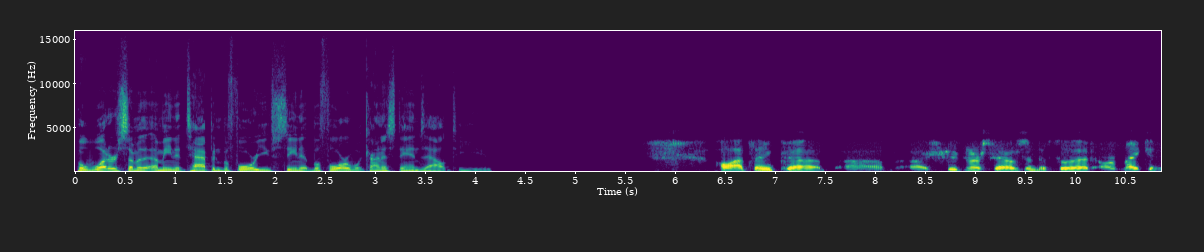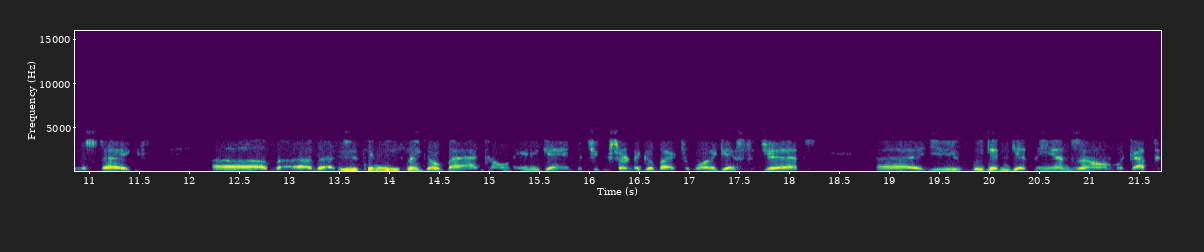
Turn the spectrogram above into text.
But what are some of the, I mean, it's happened before. You've seen it before. What kind of stands out to you? Oh, I think uh, uh, uh, shooting ourselves in the foot or making mistakes. Uh, you can easily go back on any game, but you can certainly go back to one against the Jets. Uh, you, we didn't get in the end zone. We got the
